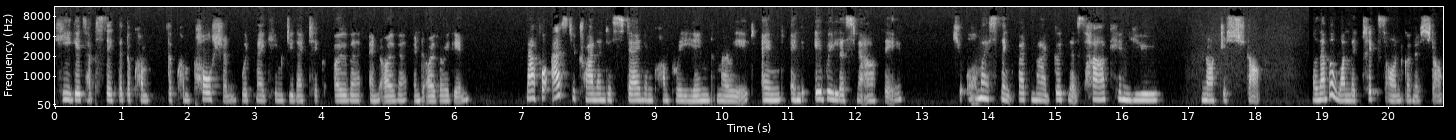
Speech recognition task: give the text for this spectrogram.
he gets upset that the com- the compulsion would make him do that tic over and over and over again. Now, for us to try and understand and comprehend Mariette and, and every listener out there, you almost think, but my goodness, how can you not just stop? Well, number one, the tics aren't going to stop.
